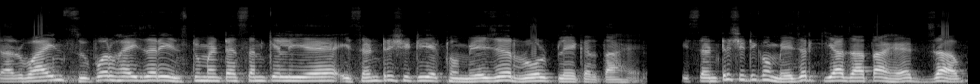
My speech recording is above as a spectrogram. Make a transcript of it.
टरबाइन सुपरवाइजरी इंस्ट्रूमेंटेशन के लिए इसेंट्रिसिटी एक मेजर रोल प्ले करता है। इसेंट्रिसिटी को मेजर किया जाता है जब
